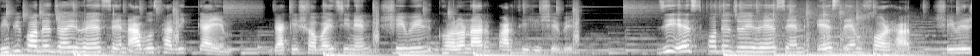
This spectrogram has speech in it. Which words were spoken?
ভিপি পদে জয়ী হয়েছেন আবু সাদিক কায়েম, যাকে সবাই চিনেন শিবির ঘরনার প্রার্থী হিসেবে। জিএস পদে জয়ী হয়েছেন এস এম ফরহাদ, শিবির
